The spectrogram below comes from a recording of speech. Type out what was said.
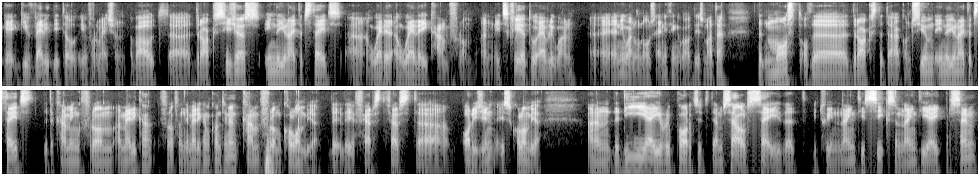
give very detailed information about uh, drug seizures in the United States, uh, where they, and where they come from. And it's clear to everyone, uh, anyone who knows anything about this matter, that most of the drugs that are consumed in the United States that are coming from America, from, from the American continent, come from Colombia. The, the first first uh, origin is Colombia. And the DEA reports it themselves say that between 96 and 98 percent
